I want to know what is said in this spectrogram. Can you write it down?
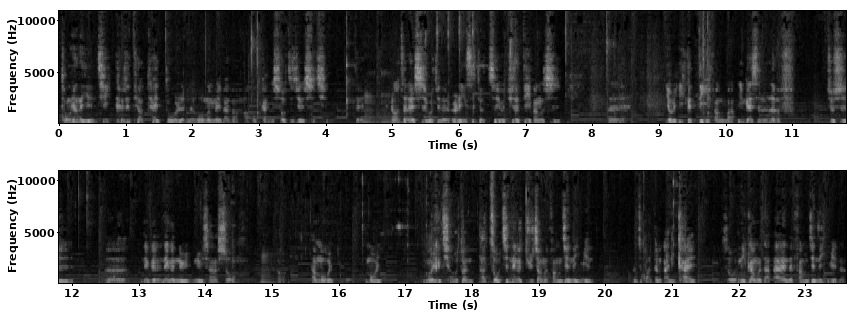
同样的演技，可是跳太多人了，我们没办法好好感受这件事情。对，嗯嗯、然后再来是，我觉得二零四九最有趣的地方是，呃，有一个地方吧，应该是 Love，就是呃那个那个女女杀手，嗯，好，她某某。某一个桥段，他走进那个局长的房间里面，他就把灯按开，说：“你干嘛在暗暗的房间里面呢、啊？”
